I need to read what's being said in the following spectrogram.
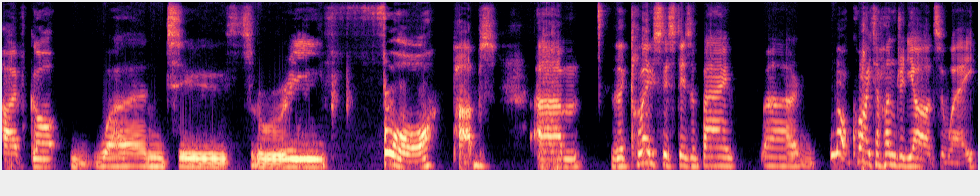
I've got one, two, three, four pubs. Um, the closest is about uh, not quite 100 yards away.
